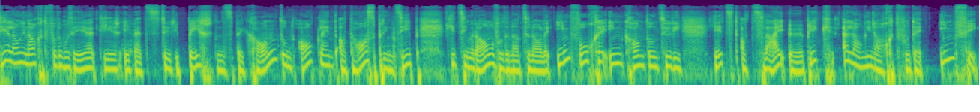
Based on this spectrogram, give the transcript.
Die lange Nacht der Museen die ist eben in Zürich bestens bekannt und angelehnt an das Prinzip gibt es im Rahmen der nationalen Impfwoche im Kanton Zürich jetzt an zwei Übungen eine lange Nacht der Impfung.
